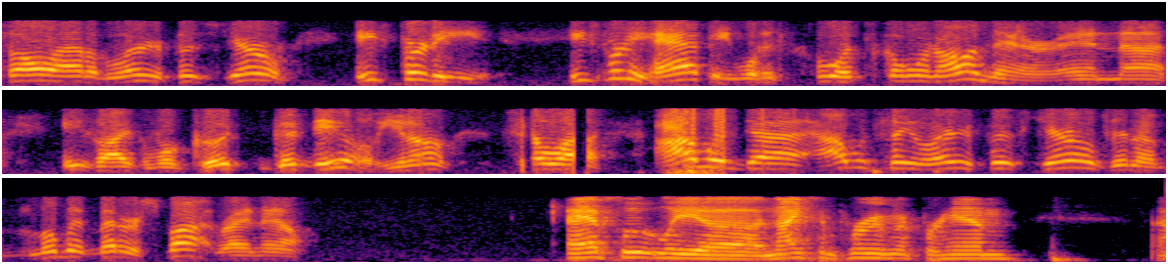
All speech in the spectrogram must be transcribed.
saw out of Larry Fitzgerald, he's pretty he's pretty happy with what's going on there, and uh, he's like, well, good good deal, you know. So uh, I would uh, I would say Larry Fitzgerald's in a little bit better spot right now. absolutely a nice improvement for him. Uh,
